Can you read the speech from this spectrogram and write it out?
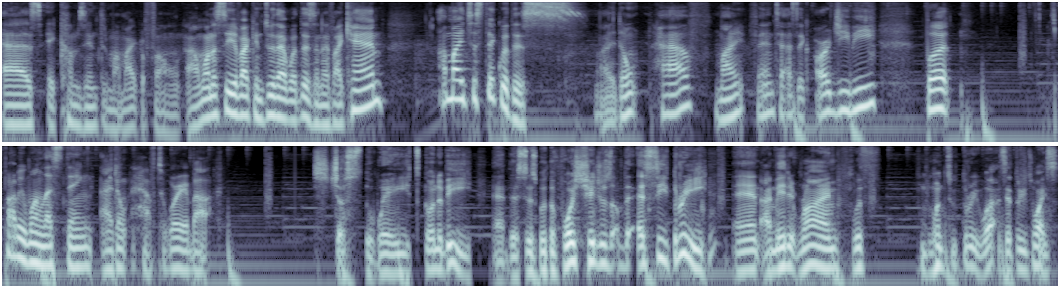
as it comes in through my microphone. I want to see if I can do that with this. And if I can, I might just stick with this. I don't have my fantastic RGB, but it's probably one less thing I don't have to worry about. It's just the way it's to be. And this is with the voice changes of the SC3. And I made it rhyme with one, two, three. What? I said three twice.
